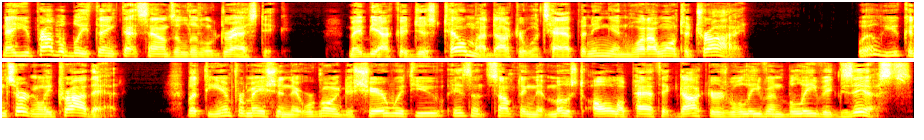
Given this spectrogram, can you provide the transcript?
Now, you probably think that sounds a little drastic. Maybe I could just tell my doctor what's happening and what I want to try. Well, you can certainly try that. But the information that we're going to share with you isn't something that most allopathic doctors will even believe exists,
